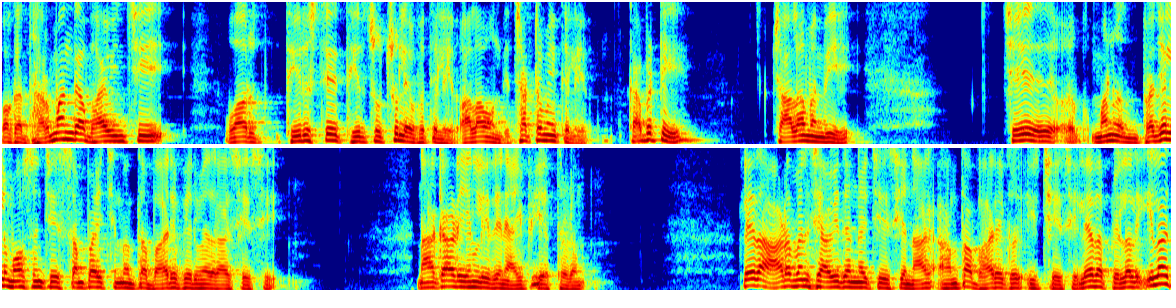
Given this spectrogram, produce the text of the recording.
ఒక ధర్మంగా భావించి వారు తీరుస్తే తీర్చొచ్చు లేకపోతే లేదు. అలా ఉంది. చట్టం అయితే లేదు. కాబట్టి చాలామంది చే మన ప్రజల్ని మోసం చేసి సంపాదించిందంతా భార్య పేరు మీద రాసేసి నాకాడ ఏం లేదని ఐపీ ఎత్తడం లేదా ఆడమనిషి ఆ విధంగా చేసి నా అంతా భార్యకు ఇచ్చేసి లేదా పిల్లలు ఇలా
